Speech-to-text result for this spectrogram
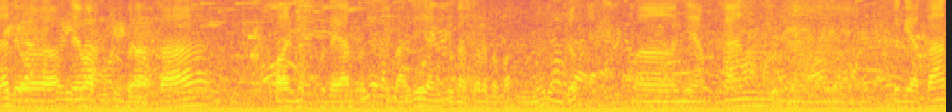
saya Dewa, Dewa Putu Berata, Kepala Dinas Kebudayaan Provinsi Bali yang ditugaskan oleh Bapak Gubernur untuk menyiapkan uh, kegiatan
